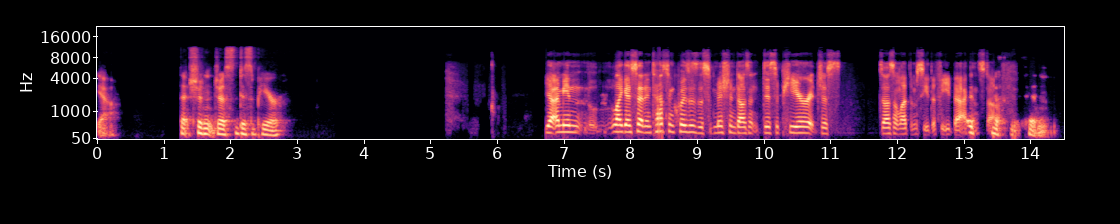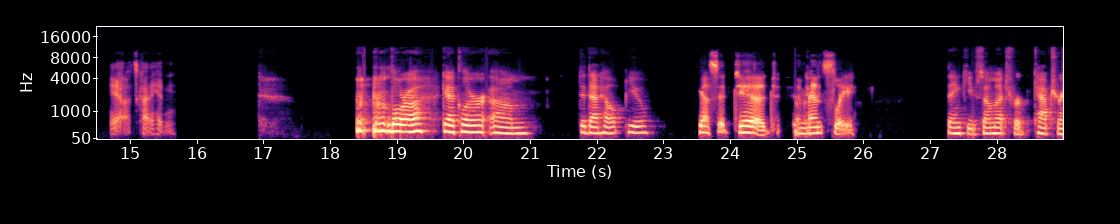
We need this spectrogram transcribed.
yeah. That shouldn't just disappear. Yeah, I mean, like I said, in tests and quizzes, the submission doesn't disappear. It just doesn't let them see the feedback and stuff. just it's hidden. Yeah, it's kind of hidden. Laura Geckler, um, did that help you? Yes, it did Okay. immensely. Thank you so much for capturing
